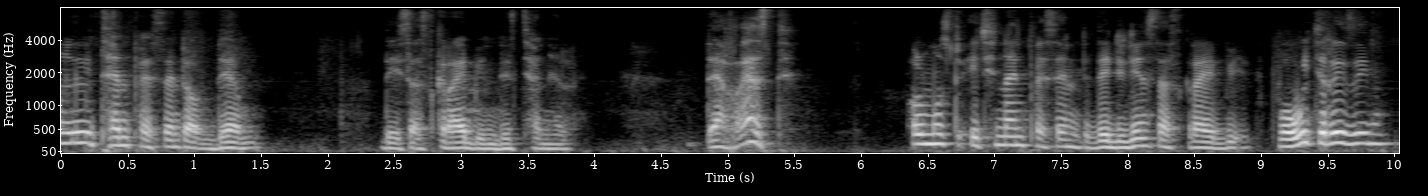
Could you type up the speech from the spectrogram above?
only 10% of them they subscribe in this channel. The rest almost 89% they didn't subscribe. For which reason?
